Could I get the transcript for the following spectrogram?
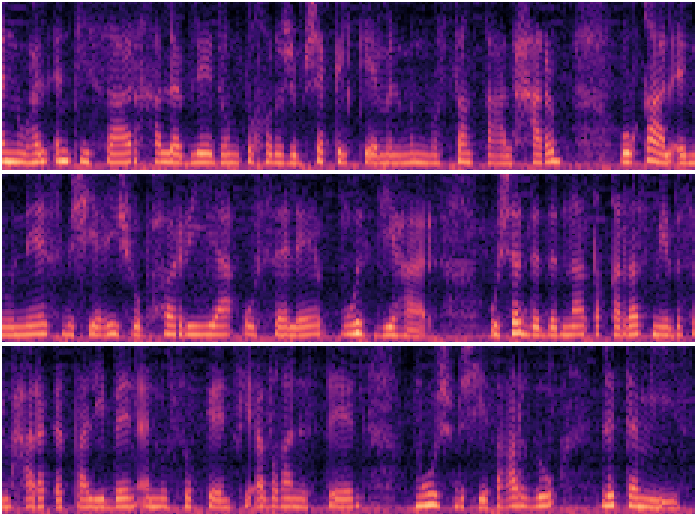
أنه هالانتصار خلى بلادهم تخرج بشكل كامل من مستنقع الحرب وقال أنه الناس باش يعيشوا بحرية وسلام وازدهار. وشدد الناطق الرسمي باسم حركة طالبان أنه السكان في أفغانستان موش باش يتعرضوا للتمييز.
